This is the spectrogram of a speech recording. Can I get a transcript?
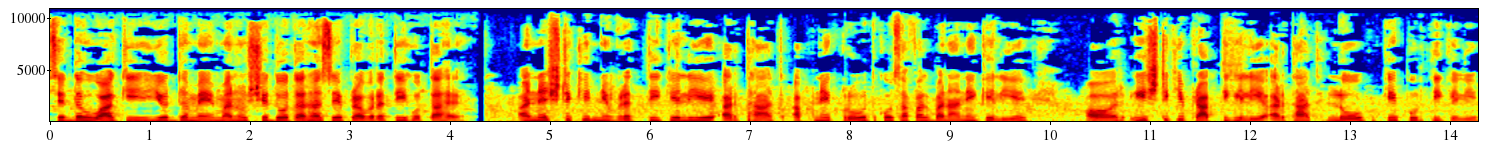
सिद्ध हुआ कि युद्ध में मनुष्य दो तरह से प्रवृत्ति होता है। अनिष्ट की निवृत्ति के लिए, अर्थात अपने क्रोध को सफल बनाने के लिए, और इष्ट की प्राप्ति के लिए, अर्थात लोभ की पूर्ति के लिए।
